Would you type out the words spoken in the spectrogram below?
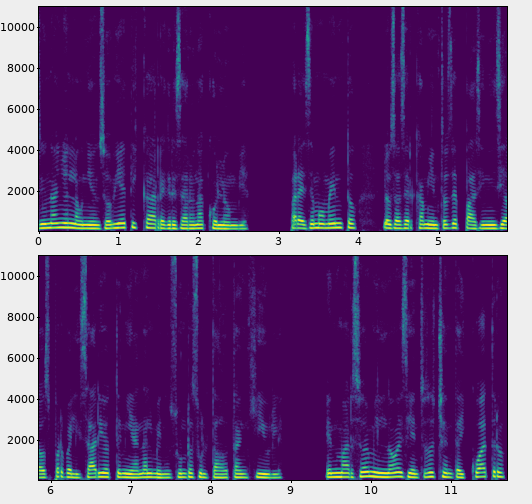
de un año en la Unión Soviética, regresaron a Colombia. Para ese momento, los acercamientos de paz iniciados por Belisario tenían al menos un resultado tangible. En marzo de 1984,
